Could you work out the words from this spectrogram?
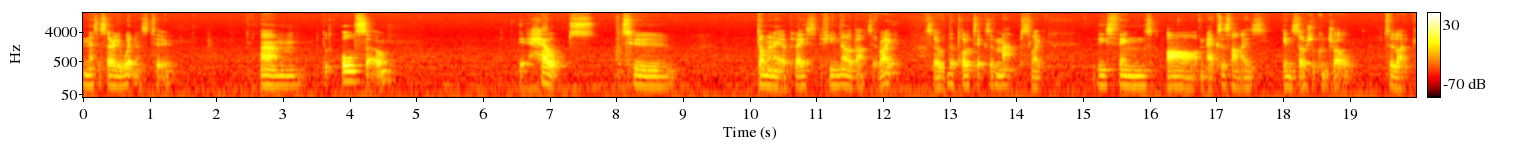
necessarily witness to. Um, but also, it helps to dominate a place if you know about it, right? So the politics of maps, like these things are an exercise in social control to like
